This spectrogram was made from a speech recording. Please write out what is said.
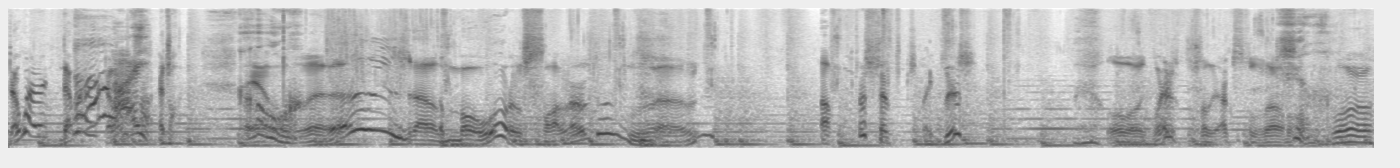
Don't worry, don't worry, don't worry. It's all- Yes, the mole follows the After steps like this. Oh, where's the next level?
